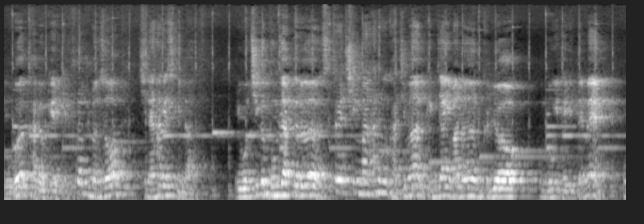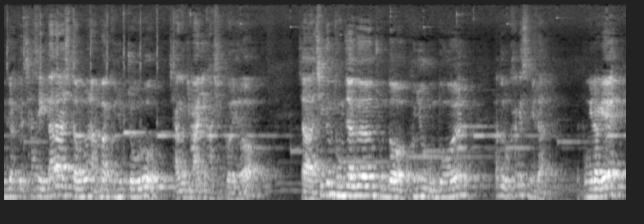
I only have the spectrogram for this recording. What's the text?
목을 가볍게 이렇게 풀어주면서 진행하겠습니다. 그리고 지금 동작들은 스트레칭만 하는 것 같지만 굉장히 많은 근력 운동이 되기 때문에 동작들 자세히 따라 하시다 보면 아마 근육적으로 자극이 많이 가실 거예요. 자, 지금 동작은 좀 더 근육 운동을 하도록 하겠습니다. 자, 동일하게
